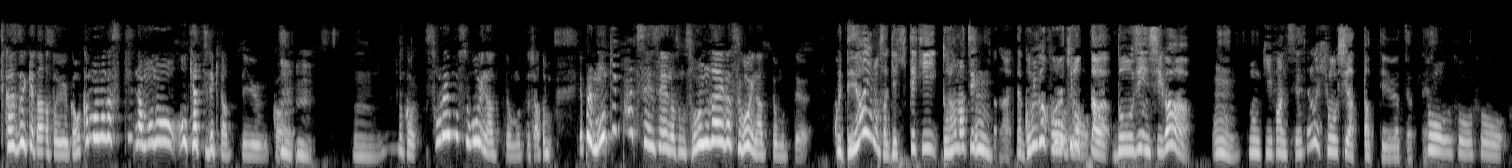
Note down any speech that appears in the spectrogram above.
近づけたというか、若者が好きなものをキャッチできたっていうか、うんうん。うん。なんか、それもすごいなって思ったし、あと、やっぱりモンキーパンチ先生のその存在がすごいなって思って。これ出会いもさ、劇的、ドラマチックじゃない、だからゴミ箱で拾った同人誌が、うん。モンキーパンチ先生の表紙だったっていうやつやって。そうそうそう。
